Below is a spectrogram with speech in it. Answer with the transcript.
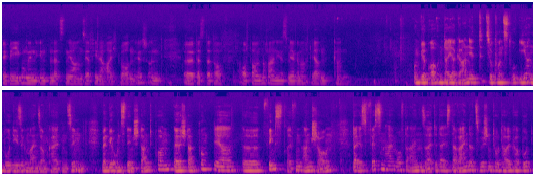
Bewegungen in den letzten Jahren sehr viel erreicht worden ist und dass darauf aufbauend noch einiges mehr gemacht werden kann. Und wir brauchen da ja gar nicht zu konstruieren, wo diese Gemeinsamkeiten sind. Wenn wir uns den Standpunkt, äh, Standpunkt der äh, Pfingsttreffen anschauen, da ist Fessenheim auf der einen Seite, da ist der Rhein dazwischen total kaputt,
